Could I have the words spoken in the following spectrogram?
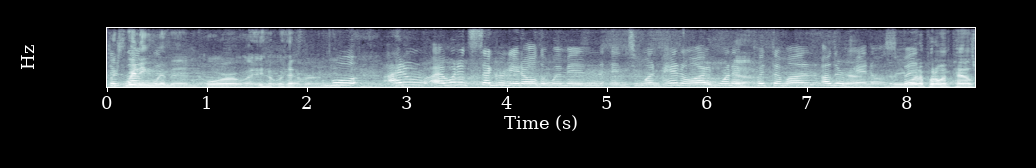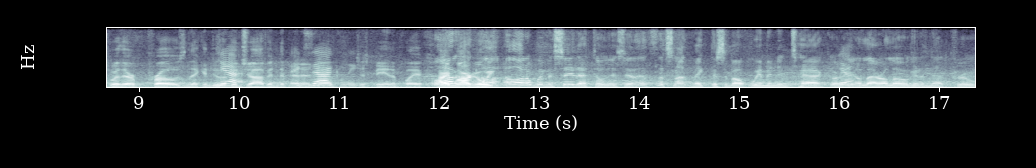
there's like winning not, women or you know whatever. Well, I don't. I wouldn't segregate all the women into one panel. I would want to Yeah. put them on other Yeah. panels. I mean, but you want to put them on panels where they're pros and they can do a good job independent exactly. of just being a player. A All right, lot of- Margaux, a, lot- a lot of women say that though. They say let's, let's not make this about women in tech or Yeah. you know Lara Logan and that crew,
